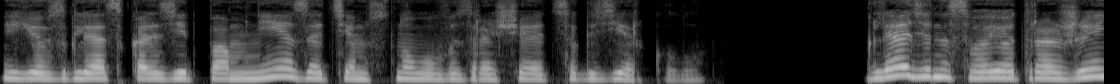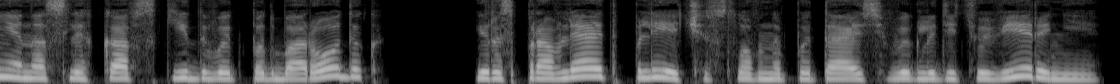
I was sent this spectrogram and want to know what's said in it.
ее взгляд скользит по мне, а затем снова возвращается к зеркалу. Глядя на свое отражение, она слегка вскидывает подбородок и расправляет плечи, словно пытаясь выглядеть увереннее.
